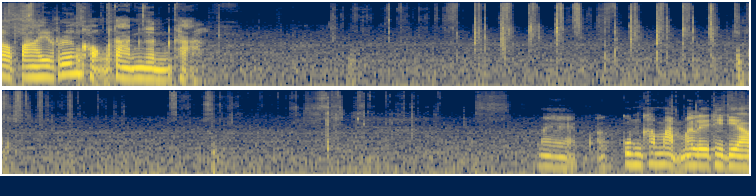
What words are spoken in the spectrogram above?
ต่อไปเรื่องของการเงินค่ะ แม่ กุมขมับมาเลยทีเดียว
